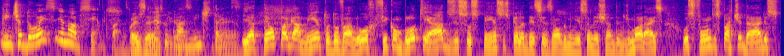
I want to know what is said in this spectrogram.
22 e 900. Quase pois é. Milhões. Quase 23. É. E até o pagamento do valor ficam bloqueados e suspensos pela decisão do ministro Alexandre de Moraes os fundos partidários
